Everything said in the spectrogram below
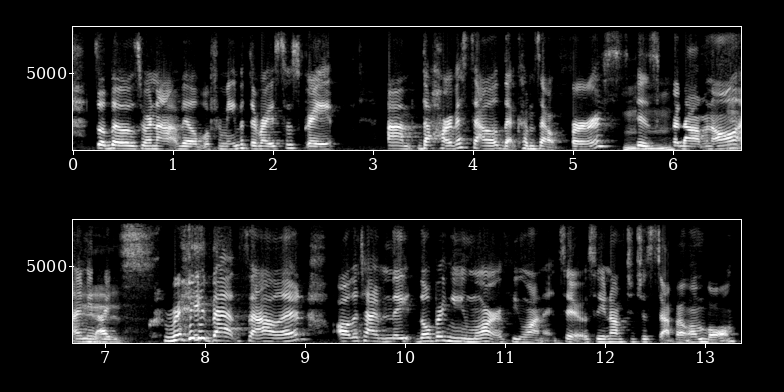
so those were not available for me, but the rice was great. Um, the harvest salad that comes out 1st mm-hmm. is phenomenal. It I mean, is. I crave that salad all the time. They they'll bring you more if you want it too, so you don't have to just stop at one bowl.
